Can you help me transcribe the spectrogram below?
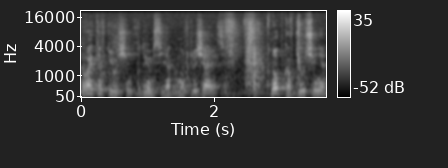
Давайте включимо, подивимося, як воно включається. Кнопка включення.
